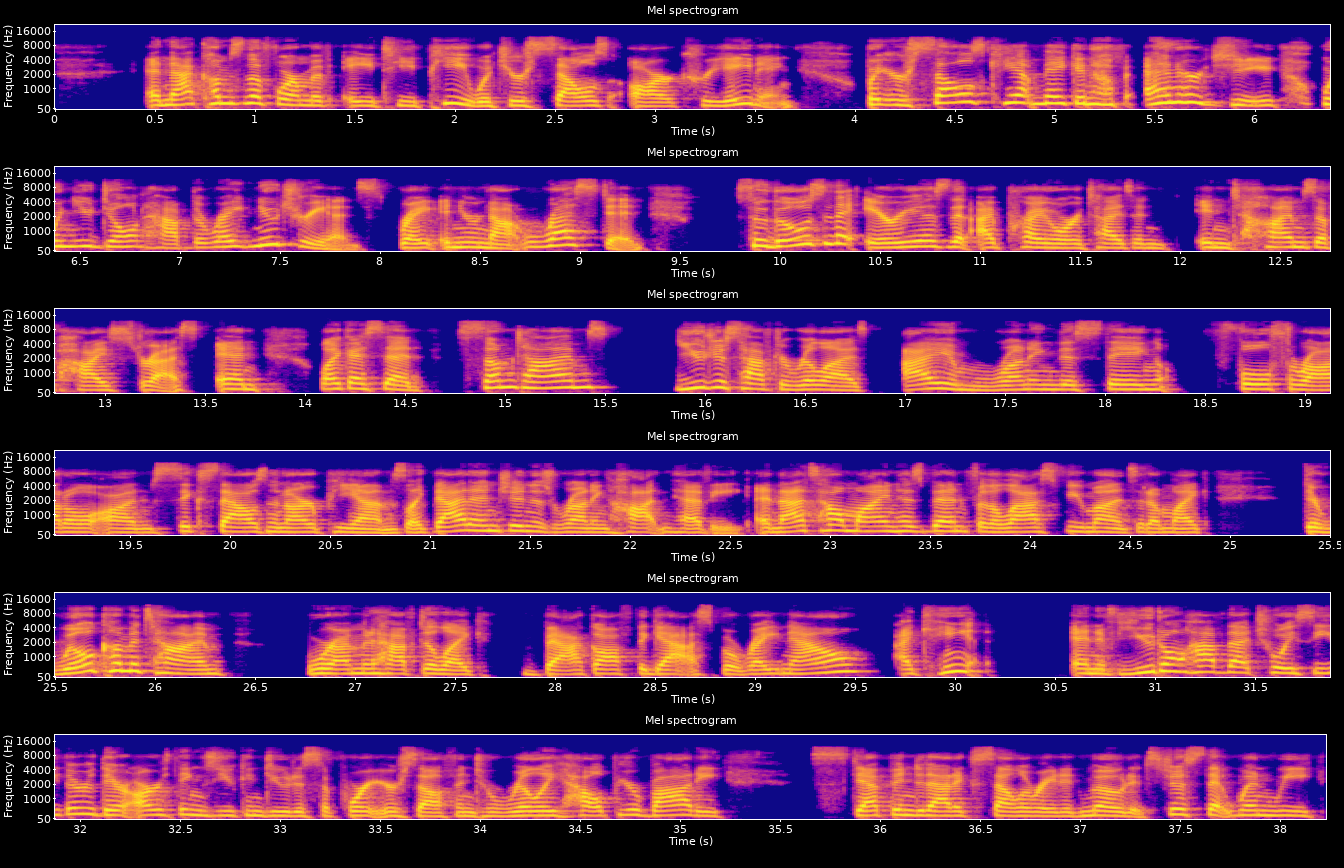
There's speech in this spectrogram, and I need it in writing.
And that comes in the form of ATP, which your cells are creating. But your cells can't make enough energy when you don't have the right nutrients, right? And you're not rested. So those are the areas that I prioritize in, in times of high stress. And like I said, sometimes you just have to realize I am running this thing full throttle on 6,000 RPMs. Like that engine is running hot and heavy. And that's how mine has been for the last few months. And I'm like, there will come a time where I'm going to have to like back off the gas. But right now, I can't. And if you don't have that choice either, there are things you can do to support yourself and to really help your body step into that accelerated mode. It's just that when we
